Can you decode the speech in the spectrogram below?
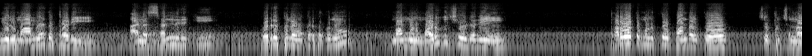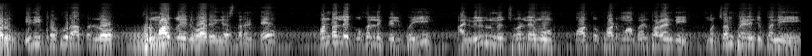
మీరు మా మీద పడి ఆయన సన్నిధికి గొర్రెపిల్ల ఉగ్రతకును మమ్మల్ని మరుగు చేయుడని పర్వతములతో బండలతో చెప్పుచున్నారు. ఇది ప్రభు రాకడలో దుర్మార్గులైన వారు ఏం చేస్తారంటే కొండల్లే గుహల్లోకి వెళ్ళిపోయి ఆయన వెలుగును మేము చూడలేము. మాతో పాటు మా పైన పడండి. మమ్మల్ని చంపేయండి అని చెప్పని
